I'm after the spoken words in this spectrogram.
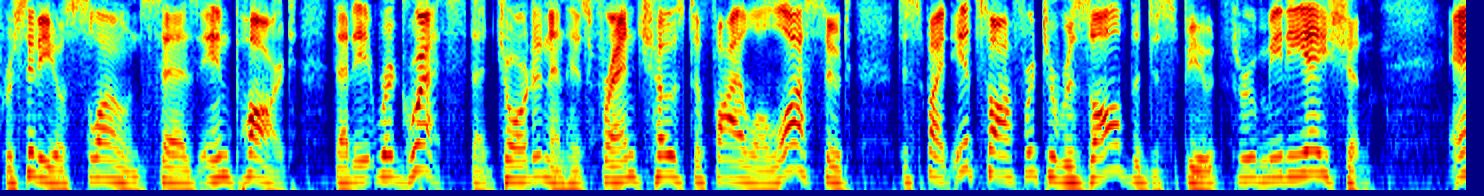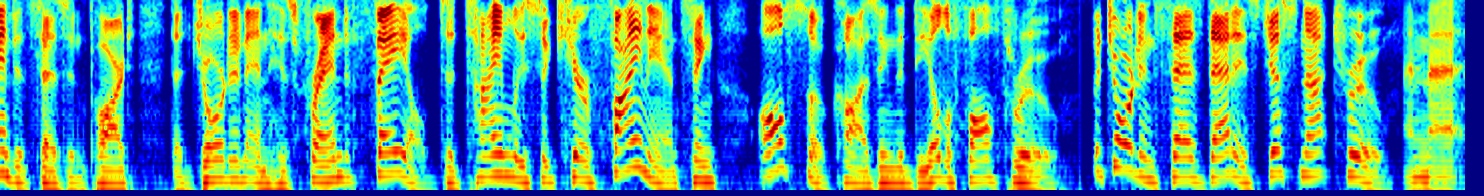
Presidio Sloan says in part that it regrets that Jordan and his friend chose to file a lawsuit despite its offer to resolve the dispute through mediation. And it says in part that Jordan and his friend failed to timely secure financing, also causing the deal to fall through. But Jordan says that is just not true. I met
